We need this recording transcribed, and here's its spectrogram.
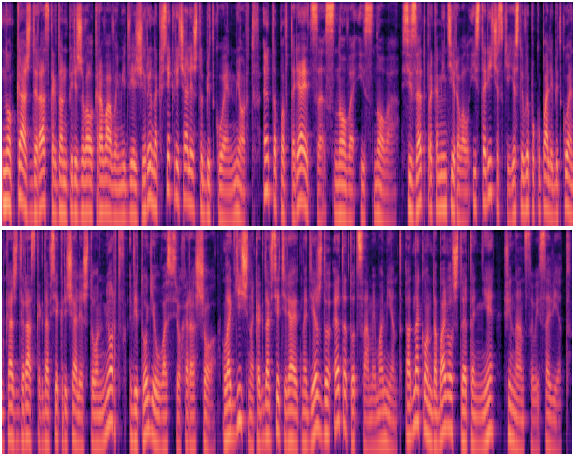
Но каждый раз, когда он переживал кровавый медвежий рынок, все кричали, что биткоин мертв. Это повторяется снова и снова. CZ прокомментировал, исторически, если вы покупали биткоин каждый раз, когда все кричали, что он мертв, в итоге у вас все хорошо. Логично, когда все теряют надежду, что это тот самый момент. Однако он добавил, что это не финансовый совет.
